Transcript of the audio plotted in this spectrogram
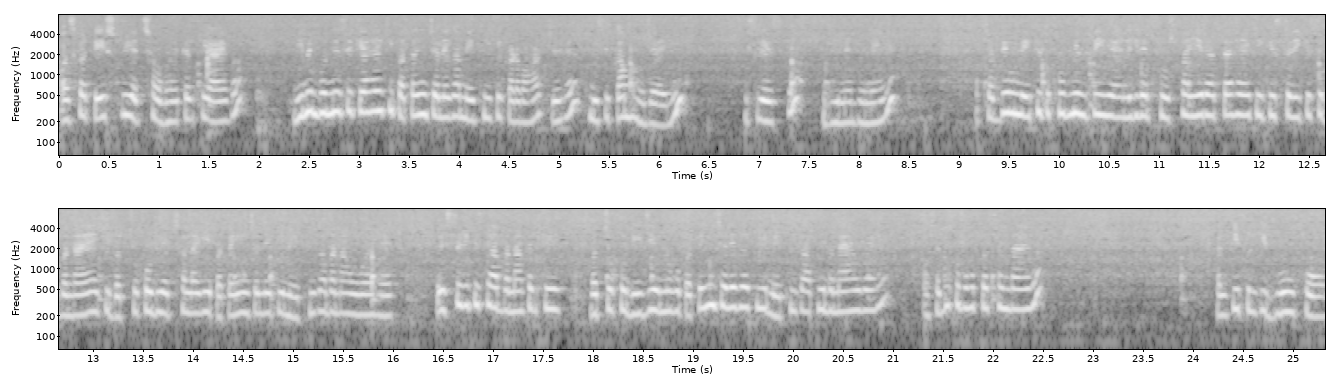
और इसका टेस्ट भी अच्छा उभर करके आएगा। घी में भूनने से क्या है कि पता नहीं चलेगा मेथी की कड़वाहट जो है, थोड़ी सी कम हो जाएगी। इसलिए इसको घी में भूनेंगे। अब सर्दियों में मेथी तो खूब मिलती है, लेकिन अब सोचना ये रहता है कि किस तरीके से बनाएँ कि बच्चों को भी अच्छा लगे, पता ही नहीं चले कि मेथी का बना हुआ है। तो इस तरीके से आप बना करके बच्चों को दीजिए, उन लोगों को पता ही नहीं चलेगा कि ये मेथी का आपने बनाया हुआ है और सभी को बहुत पसंद आएगा। हल्की फुल्की भूख हो,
